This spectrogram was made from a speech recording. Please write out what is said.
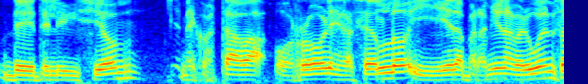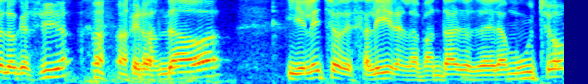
de televisión, me costaba horrores hacerlo y era para mí una vergüenza lo que hacía, pero andaba y el hecho de salir en la pantalla ya era mucho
